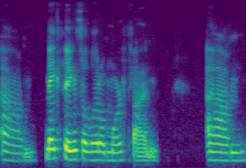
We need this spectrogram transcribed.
um, make things a little more fun. Um,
